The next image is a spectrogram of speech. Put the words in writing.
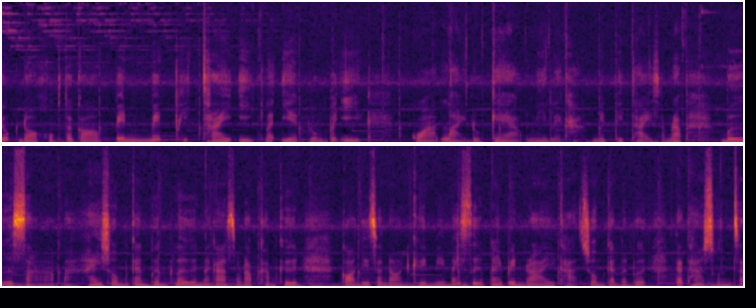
ยกดอกหกตะกอเป็นเม็ดพริกไทยอีกละเอียดลงไปอีก กว่าลายลูกแก้วนี่เลยค่ะเม็ดพริกไทยสำหรับเบอร์3อะให้ชมกันเพลินๆนะคะสำหรับค่ำคืนก่อนที่จะนอนคืนนี้ไม่ซื้อไม่เป็นไรค่ะ ชมกันเพลินๆแต่ถ้าสนใจ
